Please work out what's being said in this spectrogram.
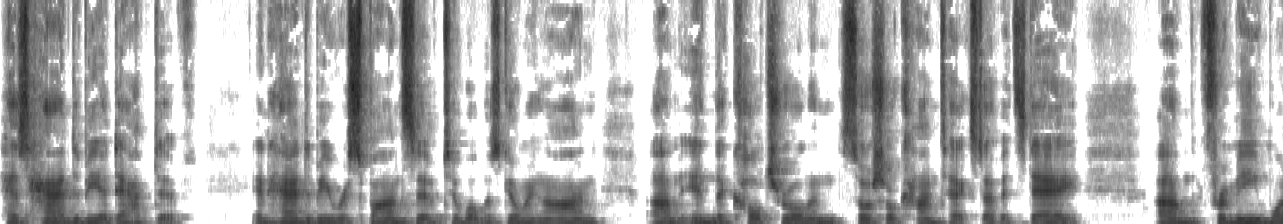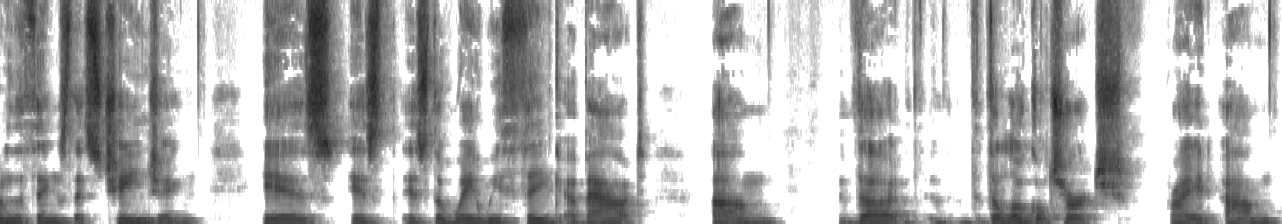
has had to be adaptive and had to be responsive to what was going on um, in the cultural and social context of its day. Um, for me, one of the things that's changing is is is the way we think about um, the the local church right? Um,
